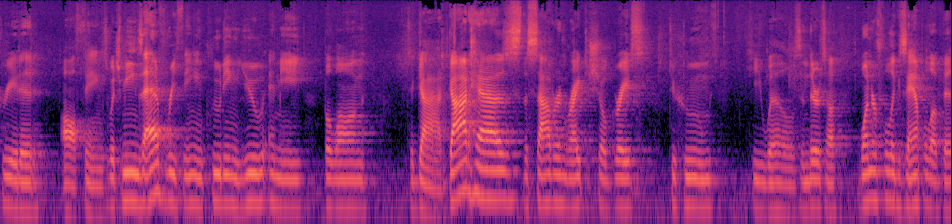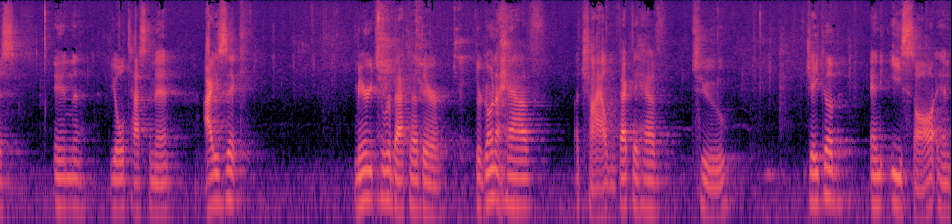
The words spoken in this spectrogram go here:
created all things, which means everything, including you and me, belong to God. God has the sovereign right to show grace to whom he wills. And there's a wonderful example of this in the Old Testament. Isaac married to Rebekah. They're, they're going to have a child. In fact, they have two Jacob and Esau. And,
